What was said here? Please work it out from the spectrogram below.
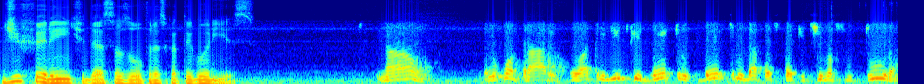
diferente dessas outras categorias? Não, pelo contrário, eu acredito que dentro, dentro da perspectiva futura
